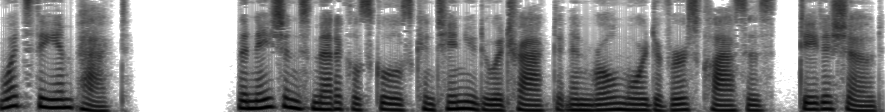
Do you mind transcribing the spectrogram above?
What's the impact? The nation's medical schools continue to attract and enroll more diverse classes, data showed.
